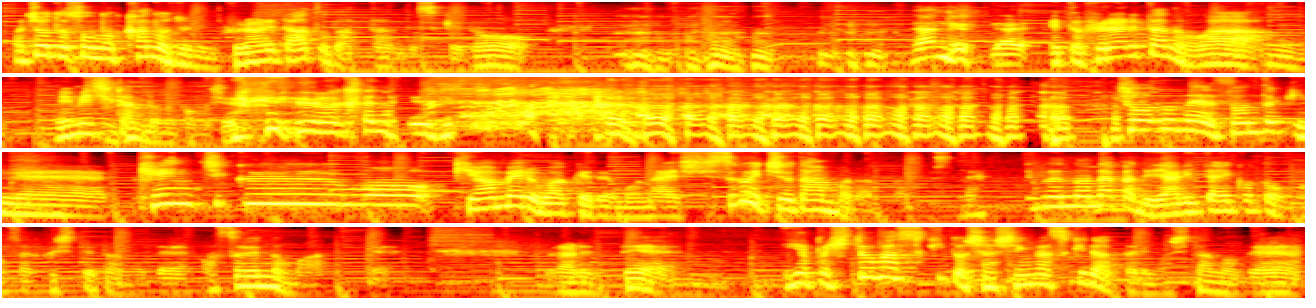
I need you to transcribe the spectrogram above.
まあちょうどその彼女に振られた後だったんですけど、なんで振られえっと、振られたのは、うんめめしかったのかもしれない。わかんない。ちょうどね、その時ね、建築も極めるわけでもないし、すごい中途半端だったんですね。自分の中でやりたいことを模索してたので、まあ、そういうのもあって、振られて、やっぱ人が好きと写真が好きだったりもしたので、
